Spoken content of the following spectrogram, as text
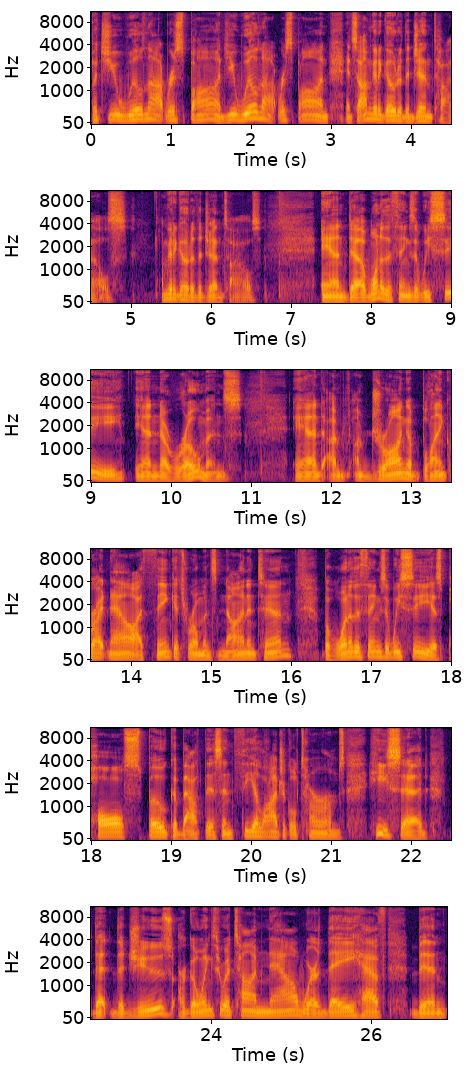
but you will not respond. You will not respond. And so I'm going to go to the Gentiles. I'm going to go to the Gentiles. And uh, one of the things that we see in uh, Romans and I'm I'm drawing a blank right now. I think it's Romans 9 and 10. But one of the things that we see as Paul spoke about this in theological terms, he said that the Jews are going through a time now where they have been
